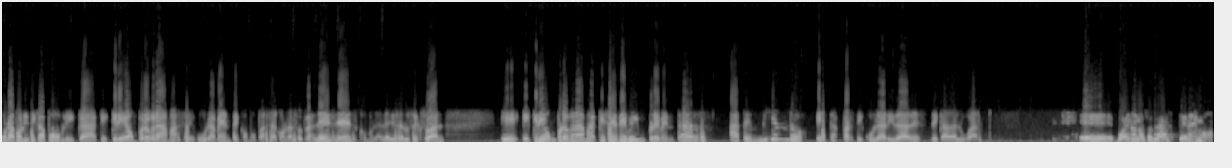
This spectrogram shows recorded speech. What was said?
una política pública que crea un programa, seguramente, como pasa con las otras leyes, como la ley de salud sexual, eh, que crea un programa que se debe implementar atendiendo estas particularidades de cada lugar. Eh, bueno, nosotras tenemos,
